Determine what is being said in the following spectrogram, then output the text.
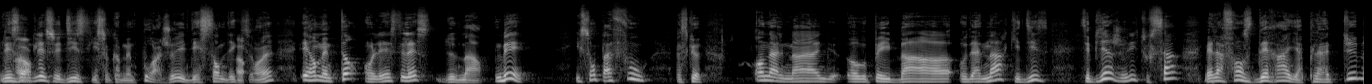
les Anglais se disent qu'ils sont quand même courageux, ils descendent dès qu'ils sont et en même temps, on les laisse de marre. Mais ils ne sont pas fous. Parce que en Allemagne, aux Pays-Bas, au Danemark, ils disent c'est bien joli tout ça, mais la France déraille à plein tube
